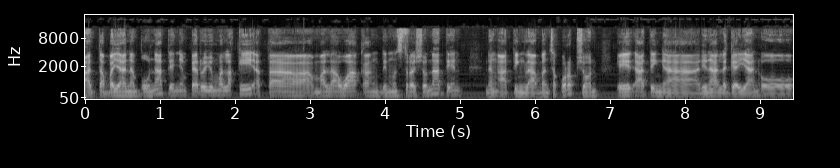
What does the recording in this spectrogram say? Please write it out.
at tabayanan po natin yan. Pero yung malaki at ah, malawakang demonstrasyon natin ng ating laban sa korupsyon, eh, ating ah, linalagay yan o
